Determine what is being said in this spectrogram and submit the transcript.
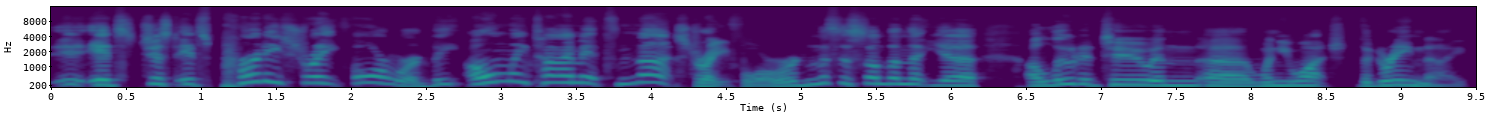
it's just it's pretty straightforward the only time it's not straightforward and this is something that you alluded to in uh when you watched the green knight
